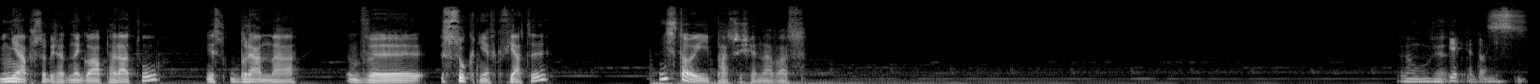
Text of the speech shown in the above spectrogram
Nie ma przy sobie żadnego aparatu. Jest ubrana w suknię w kwiaty. I stoi i patrzy się na was. Ja mówię, Biegnę do niej. z-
